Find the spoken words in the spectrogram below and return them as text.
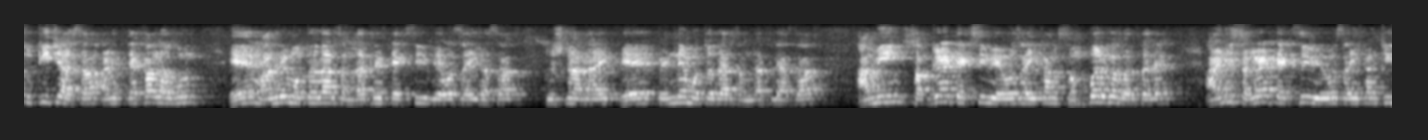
चुकीचे आसा आनी ताका लागून हे मांद्रे मतदारसंघातले टॅक्सी वेवसायीक आसात कृष्णा नायक हे पेडणे मतदारसंघातले आसात आमी सगळ्या टॅक्सी वेवसायिकांक संपर्क करतले. आनी सगळ्या टॅक्सी वेवसायिकांची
